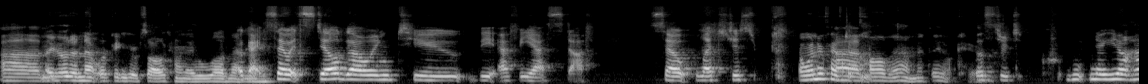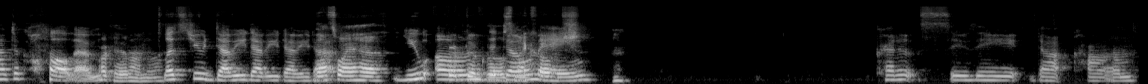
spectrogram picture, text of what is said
um I go to networking groups all the time. They love that. Okay, name. so it's still going to the FES stuff. So let's just I wonder if I have to um, call them if they don't care. let's just no, you don't have to call them. okay, I don't know. Let's do www. That's why I have you own the Girls, my coach. domain creditsusie.com.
